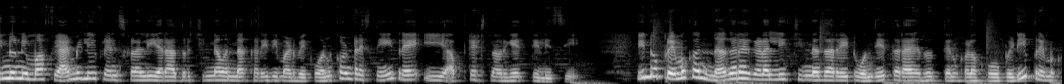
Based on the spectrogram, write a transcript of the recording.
ಇನ್ನು ನಿಮ್ಮ ಫ್ಯಾಮಿಲಿ ಫ್ರೆಂಡ್ಸ್ಗಳಲ್ಲಿ ಯಾರಾದರೂ ಚಿನ್ನವನ್ನು ಖರೀದಿ ಮಾಡಬೇಕು ಅಂದ್ಕೊಂಡ್ರೆ ಸ್ನೇಹಿತರೆ, ಈ ಅಪ್ಡೇಟ್ಸ್ನವ್ರಿಗೆ ತಿಳಿಸಿ. ಇನ್ನು ಪ್ರಮುಖ ನಗರಗಳಲ್ಲಿ ಚಿನ್ನದ ರೇಟ್ ಒಂದೇ ಥರ ಇರುತ್ತೆ ಅನ್ಕೊಳಕ್ಕೆ ಹೋಗ್ಬೇಡಿ. ಪ್ರಮುಖ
